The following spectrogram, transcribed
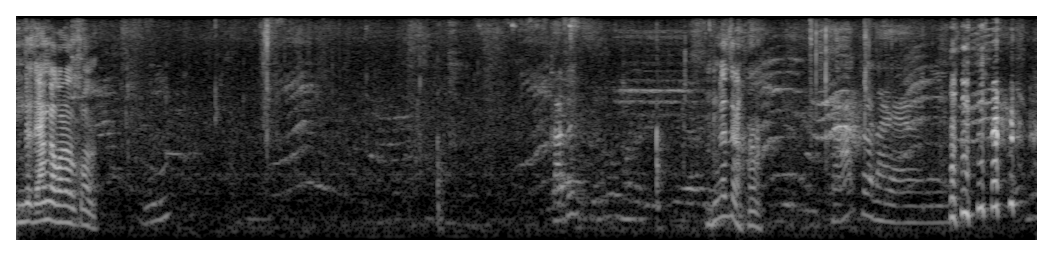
இந்த தேங்காய் பழம் இருக்கும்? हाँ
